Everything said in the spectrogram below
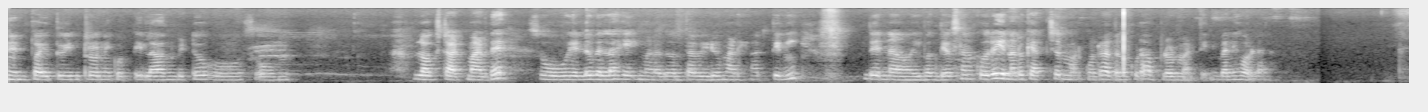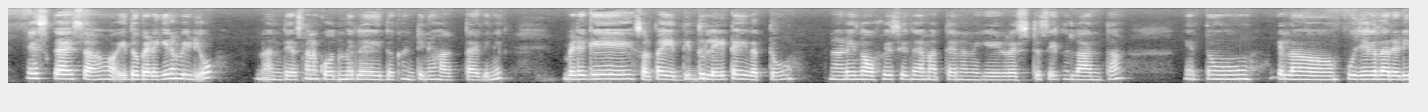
ನೆನಪಾಯಿತು. ಇಂಟ್ರೋನೇ ಕೊಟ್ಟಿಲ್ಲ ಅಂದ್ಬಿಟ್ಟು ಸೊ ವ್ಲಾಗ್ ಸ್ಟಾರ್ಟ್ ಮಾಡಿದೆ. ಸೊ ಎಳ್ಳು ಬೆಲ್ಲ ಹೇಗೆ ಮಾಡೋದು ಅಂತ ವೀಡಿಯೋ ಮಾಡಿ ಹಾಕ್ತೀನಿ. ದೆನ್ ಇವಾಗ ದೇವಸ್ಥಾನಕ್ಕೆ ಹೋದರೆ ಏನಾದರೂ ಕ್ಯಾಪ್ಚರ್ ಮಾಡಿಕೊಂಡ್ರೆ ಅದನ್ನು ಕೂಡ ಅಪ್ಲೋಡ್ ಮಾಡ್ತೀನಿ. ಬನ್ನಿ, ಹೊರಡೋಣ. ಎಸ್ ಗಾಯ್ಸ್ ಇದು ಬೆಳಗಿನ ವೀಡಿಯೋ ನಾನು ದೇವಸ್ಥಾನಕ್ಕೆ ಹೋದ್ಮೇಲೆ ಇದು ಕಂಟಿನ್ಯೂ ಹಾಕ್ತಾ ಇದ್ದೀನಿ. ಬೆಳಗ್ಗೆ ಸ್ವಲ್ಪ ಎದ್ದಿದ್ದು ಲೇಟೇ ಇವತ್ತು. ನಾಳೆಯಿಂದ ಆಫೀಸ್ ಇದೆ, ಮತ್ತು ನನಗೆ ರೆಸ್ಟ್ ಸಿಗಲ್ಲ ಅಂತ. ಎದ್ದು ಎಲ್ಲ ಪೂಜೆಗೆಲ್ಲ ರೆಡಿ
